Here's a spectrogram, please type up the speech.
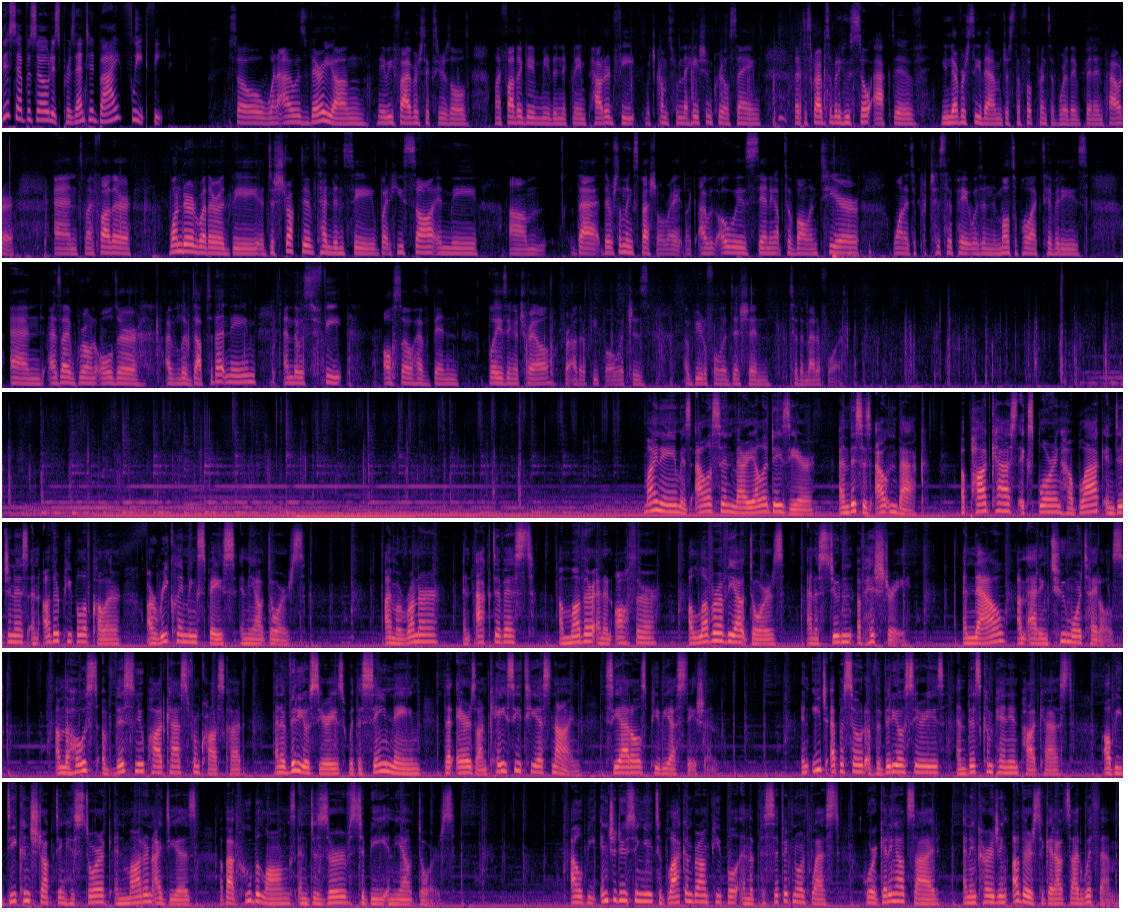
This episode is presented by Fleet Feet. So, when I was very young, maybe five or six years old, my father gave me the nickname Powdered Feet, which comes from the Haitian Creole saying that describes somebody who's so active, you never see them, just the footprints of where they've been in powder. And my father wondered whether it would be a destructive tendency, but he saw in me um, that there was something special, right? Like I was always standing up to volunteer, wanted to participate, was in multiple activities. And as I've grown older, I've lived up to that name, and those feet also have been blazing a trail for other people, which is a beautiful addition to the metaphor. My name is Alison Mariella Désir, and this is Out and Back, a podcast exploring how Black, Indigenous, and other people of color are reclaiming space in the outdoors. I'm a runner, an activist, a mother and an author, a lover of the outdoors, and a student of history. And now I'm adding two more titles. I'm the host of this new podcast from Crosscut and a video series with the same name that airs on KCTS 9 Seattle's PBS station. In each episode of the video series and this companion podcast, I'll be deconstructing historic and modern ideas about who belongs and deserves to be in the outdoors. I'll be introducing you to black and brown people in the Pacific Northwest who are getting outside and encouraging others to get outside with them.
